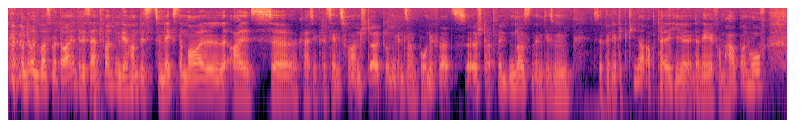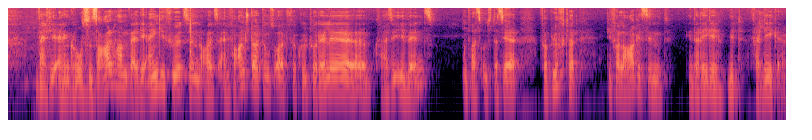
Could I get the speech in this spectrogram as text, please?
und, und was wir da interessant fanden, wir haben das zunächst einmal als äh, quasi Präsenzveranstaltung in St. Bonifaz äh, stattfinden lassen, in diesem, dieser Benediktinerabtei hier in der Nähe vom Hauptbahnhof weil die einen großen Saal haben, weil die eingeführt sind als ein Veranstaltungsort für kulturelle äh, quasi Events. Und was uns da sehr verblüfft hat, die Verlage sind in der Regel mit Verleger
